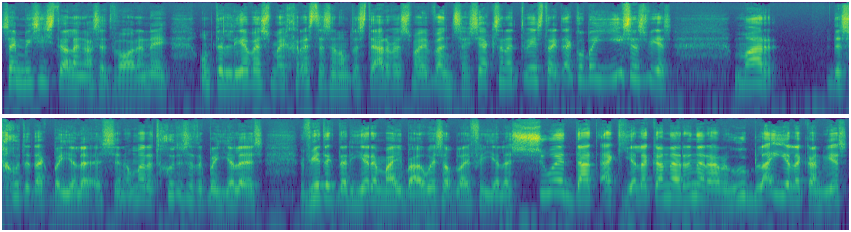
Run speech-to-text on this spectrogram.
sy missiestelling as dit ware, nê, nee, om te lewe is my Christus en om te sterwe is my wins. Hy sê ek's in 'n tweestryd. Ek wil by Jesus wees. Maar dis goed dat ek by julle is en omdat dit goed is dat ek by julle is, weet ek dat die Here my behoue sal bly vir julle sodat ek julle kan herinner aan hoe bly julle kan wees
